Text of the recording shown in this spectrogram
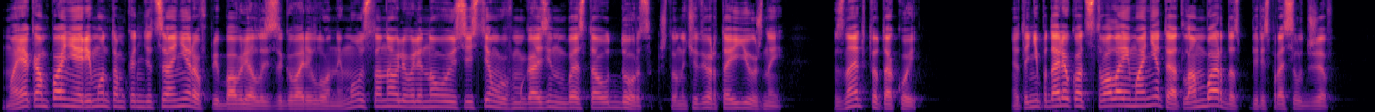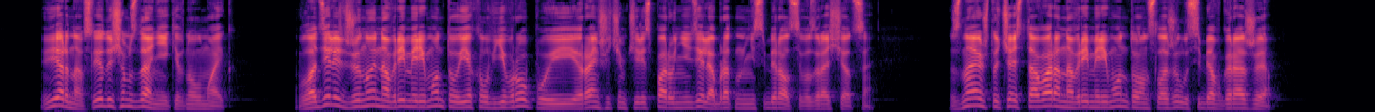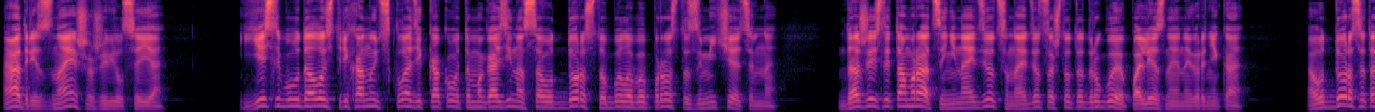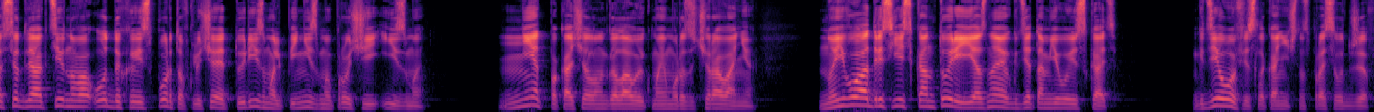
«Моя компания ремонтом кондиционеров прибавлялась», — заговорил он, «и мы устанавливали новую систему в магазин Best Outdoors, что на 4 Южной. Знает, кто такой?» «Это неподалеку от ствола и монеты, от ломбарда?» — переспросил Джефф. Верно, в следующем здании, кивнул Майк. Владелец с женой на время ремонта уехал в Европу и раньше, чем через пару недель, обратно не собирался возвращаться. Знаю, что часть товара на время ремонта он сложил у себя в гараже. «Адрес знаешь?» – оживился я. «Если бы удалось тряхануть складик какого-то магазина с Outdoors, то было бы просто замечательно. Даже если там рации не найдется, найдется что-то другое полезное наверняка. Outdoors – это все для активного отдыха и спорта, включая туризм, альпинизм и прочие измы». «Нет», — покачал он головой к моему разочарованию. «Но его адрес есть в конторе, и я знаю, где там его искать». «Где офис?» — лаконично спросил Джефф.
